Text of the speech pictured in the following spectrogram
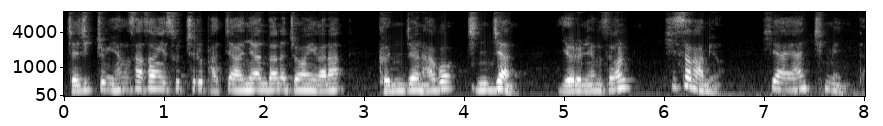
재직 중 형사상의 수출을 받지 아니한다는 조항에 관한 건전하고 진지한 여론 형성을 희석하며 희화한 측면이 있다.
